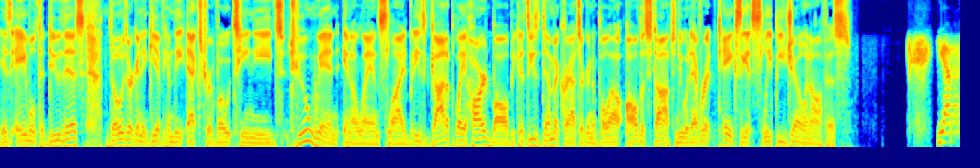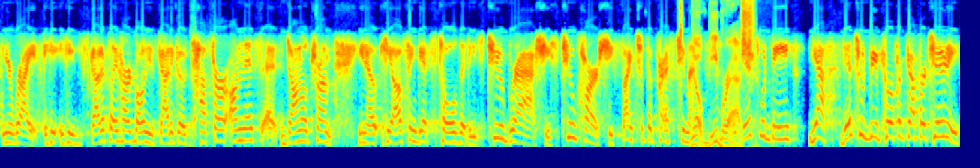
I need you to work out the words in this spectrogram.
is able to do this, those are going to give him the extra votes he needs to win in a landslide. But he's got to play hardball because these Democrats are going to pull out all the stops and do whatever it takes to get Sleepy Joe in office. Yep, you're right. He, he's got to play hardball. He's got to go tougher on this. Uh, Donald Trump, you know, he often gets told that he's too brash, he's too harsh, he fights with the press too much. No, be brash. This would be, yeah, this would be a perfect opportunity.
